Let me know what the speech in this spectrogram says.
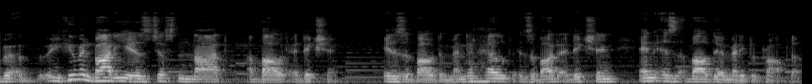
The human body is just not about addiction. It is about the mental health, it's about addiction, and is about their medical problem.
